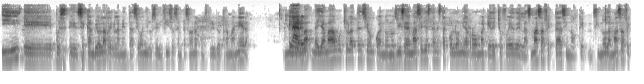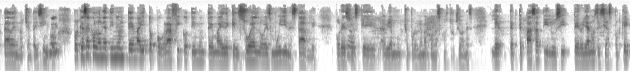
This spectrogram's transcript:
y eh, pues se cambió la reglamentación y los edificios se empezaron a construir de otra manera. Me, llamaba mucho la atención cuando nos dice, además ella está en esta colonia Roma, que de hecho fue de las más afectadas, sino que, sino la más afectada en 85, porque esa colonia tiene un tema ahí topográfico, tiene un tema ahí de que el suelo es muy inestable, por eso es que había mucho problema con las construcciones. te, pasa a ti, Lucy, pero ya nos decías por qué,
